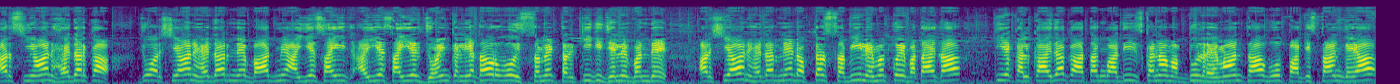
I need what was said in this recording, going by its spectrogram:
अरसियान हैदर का, जो अर्शियान हैदर ने बाद में आईएसआई आईएसआईएस ज्वाइन कर लिया था और वो इस समय टर्की की जेल में बंद है। अर्शियान हैदर ने डॉक्टर सबील अहमद को ये बताया था कि एक अलकायदा का आतंकवादी, जिसका नाम अब्दुल रहमान था, वो पाकिस्तान गया।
